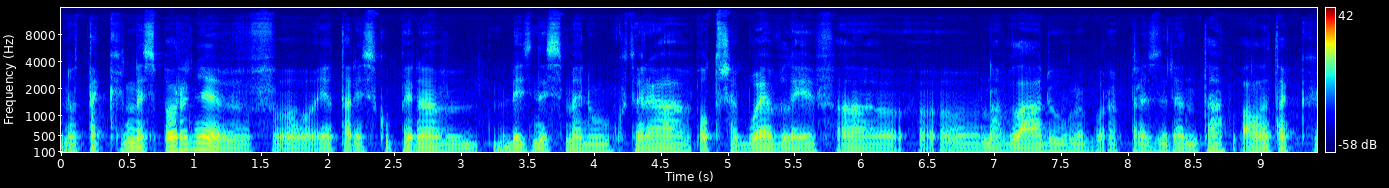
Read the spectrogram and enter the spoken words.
No tak nesporně je tady skupina biznismenů, která potřebuje vliv a, na vládu nebo na prezidenta, ale tak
